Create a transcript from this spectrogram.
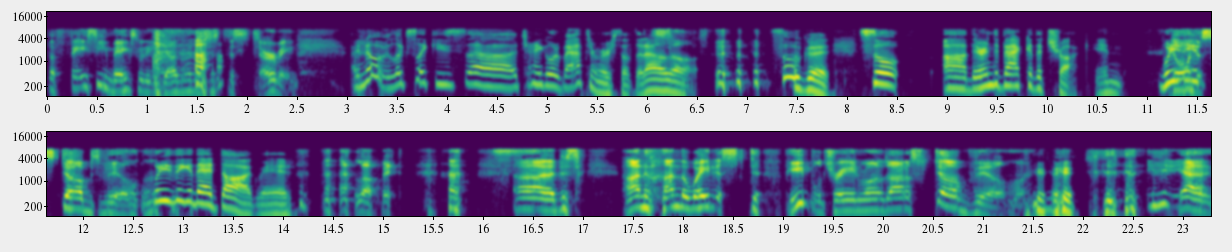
the face he makes when he does it is just disturbing. I know it looks like he's uh trying to go to the bathroom or something. I don't know. so good. So uh they're in the back of the truck, and what do you Going think? to Stubbsville. what do you think of that dog, man? I love it. uh, just on on the way to St- people train runs out of Stubbville. yeah,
